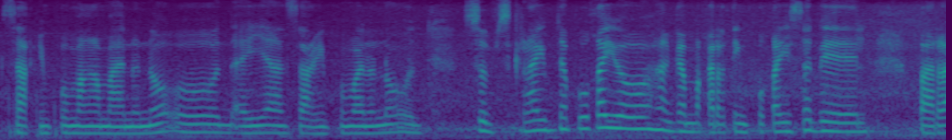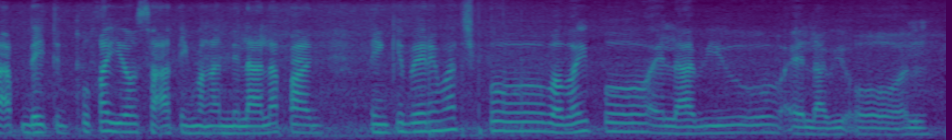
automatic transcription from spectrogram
sa akin po mga manonood. Ayan, sa akin po manonood. Subscribe na po kayo hanggang makarating po kayo sa bell para updated po kayo sa ating mga nilalapag. Thank you very much po. Bye-bye po. I love you. I love you all.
